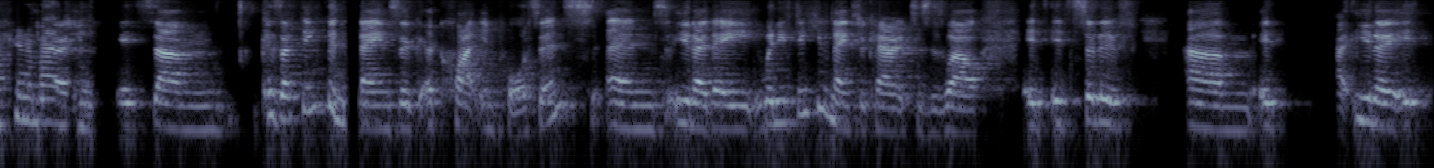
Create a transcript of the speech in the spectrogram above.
I can imagine. You know, it's um because I think the names are, are, quite important, and you know they when you think of names for characters as well, it, it's sort of um it you know it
